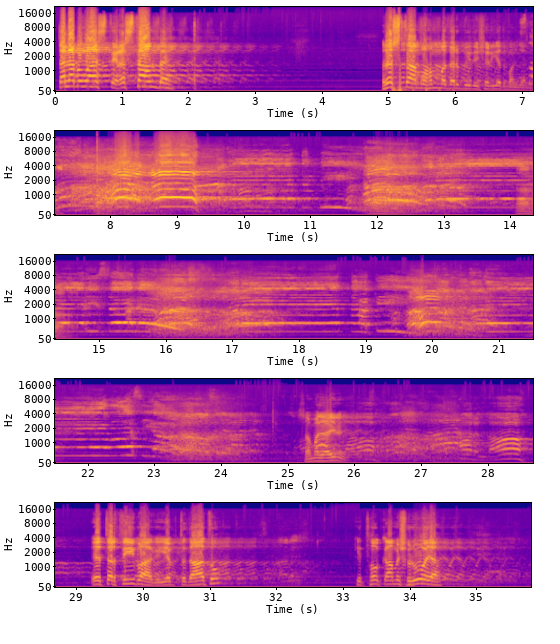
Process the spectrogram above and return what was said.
طلب واسطے رستہ ہوتا ہے۔ رستہ محمد اربی دی شریعت بن جائے سمجھ آئی نہیں؟ یہ ترتیب آ گئی ابتدا تو کتوں کام شروع ہویا؟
